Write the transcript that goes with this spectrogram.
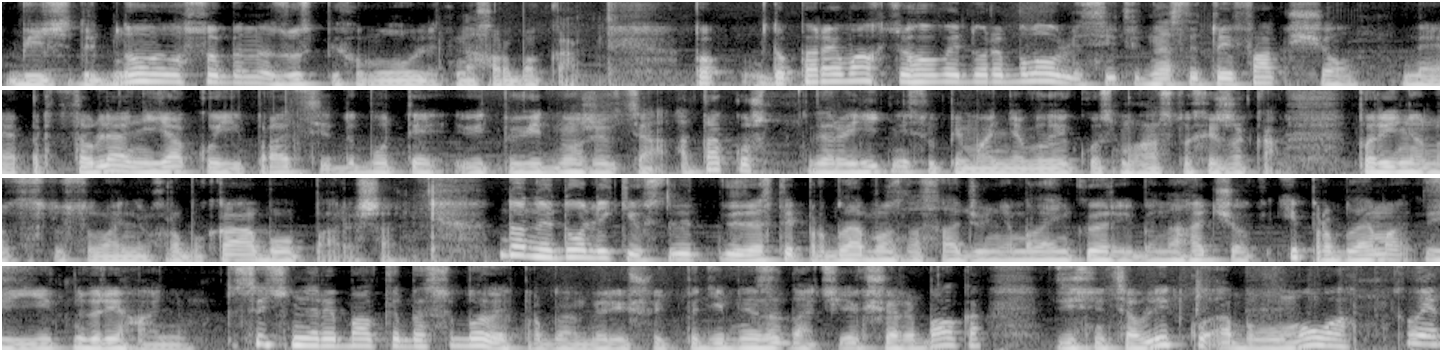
Більш дрібного особини з успіхом ловлять на хорбака. До переваг цього виду риболовлі слід віднести той факт, що не представляє ніякої праці добути відповідного живця, а також вірогідність упіймання великого смугастого хижака порівняно з застосуванням хробака або опариша. До недоліків слід відвести проблему з насаджуванням маленької риби на гачок і проблема з її зберіганням. Досвідчені рибалки без особливих проблем вирішують подібні задачі, якщо рибалка здійснюється влітку або в умовах, коли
